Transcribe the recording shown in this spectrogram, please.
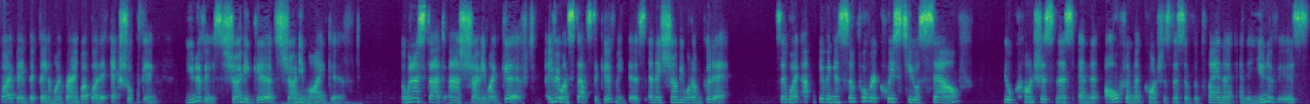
by being, being in my brain, but by the actual. Universe, show me gifts, show me my gift. And when I start to ask, show me my gift, everyone starts to give me gifts and they show me what I'm good at. So by giving a simple request to yourself, your consciousness and the ultimate consciousness of the planet and the universe,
